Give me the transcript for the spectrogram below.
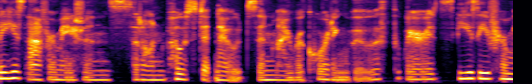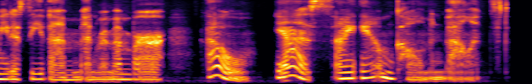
These affirmations sit on post it notes in my recording booth where it's easy for me to see them and remember, oh, yes, I am calm and balanced,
